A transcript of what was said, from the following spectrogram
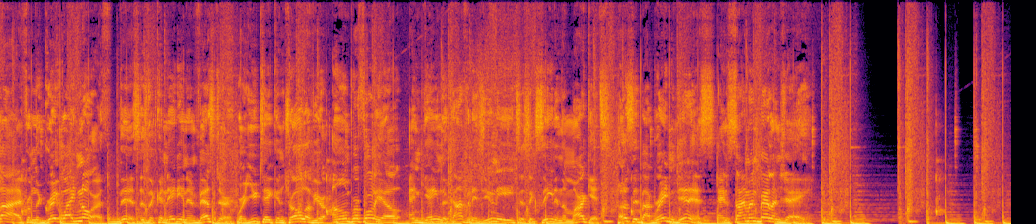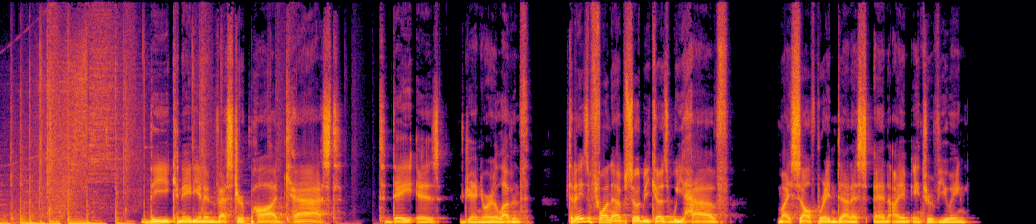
Live from the Great White North, this is the Canadian Investor, where you take control of your own portfolio and gain the confidence you need to succeed in the markets. Hosted by Braden Dennis and Simon Belanger. The Canadian Investor Podcast. Today is January 11th. Today's a fun episode because we have myself, Braden Dennis, and I am interviewing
